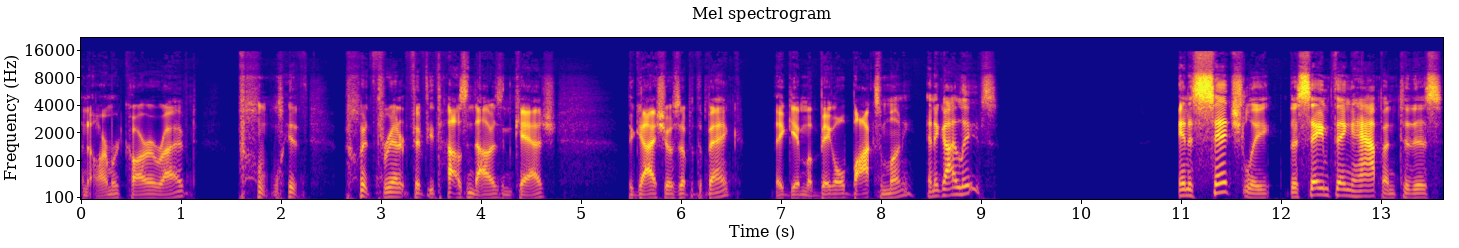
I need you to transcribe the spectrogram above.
an armored car arrived with, with $350,000 in cash. The guy shows up at the bank. They give him a big old box of money, and the guy leaves. And essentially, the same thing happened to this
